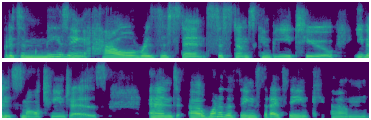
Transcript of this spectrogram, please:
but it's amazing how resistant systems can be to even small changes. And uh, one of the things that I think um,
